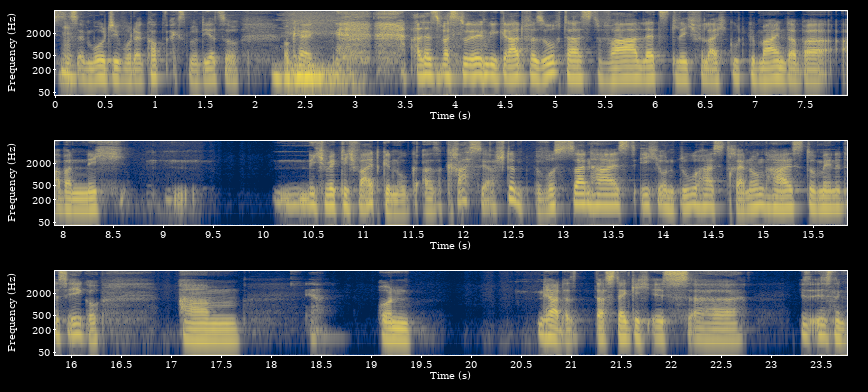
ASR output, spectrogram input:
dieses hm. Emoji, wo der Kopf explodiert, so, okay, alles, was du irgendwie gerade versucht hast, war letztlich vielleicht gut gemeint, aber, aber nicht, nicht wirklich weit genug. Also krass, ja, stimmt. Bewusstsein heißt, ich und du heißt Trennung, heißt Domäne des Ego. Ähm, ja. Und ja, das, das denke ich, ist, äh, ist, ist, eine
